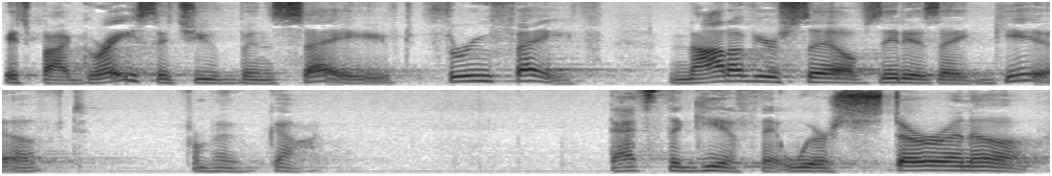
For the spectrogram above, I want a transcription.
it's by grace that you've been saved through faith, not of yourselves. It is a gift from who? God. That's the gift that we're stirring up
